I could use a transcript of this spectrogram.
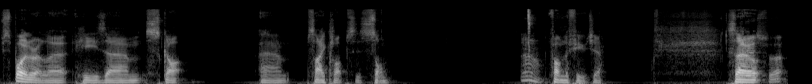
spoiler alert: he's um, Scott um, Cyclops' son oh, from the future. So cheers for that.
